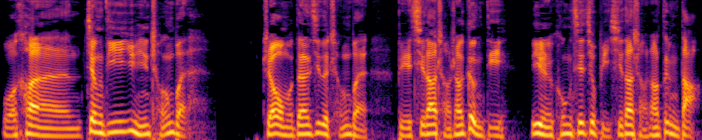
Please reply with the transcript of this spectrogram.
我看降低运营成本，只要我们单机的成本比其他厂商更低，利润空间就比其他厂商更大，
